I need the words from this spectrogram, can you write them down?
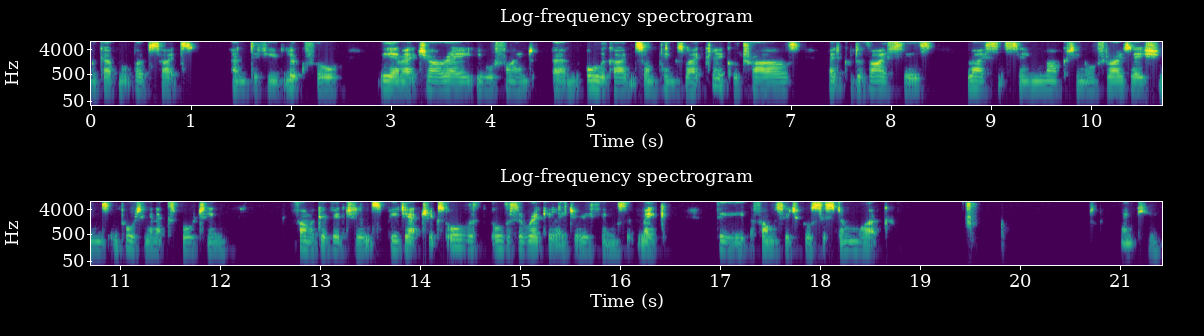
the government websites. And if you look for the MHRA, you will find um, all the guidance on things like clinical trials, medical devices, licensing, marketing authorizations, importing and exporting, pharmacovigilance, pediatrics, all the all the regulatory things that make the pharmaceutical system work. Thank you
